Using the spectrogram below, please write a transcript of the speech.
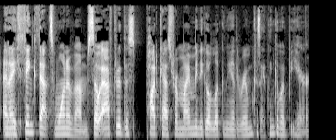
and I think that's one of them. So after this podcast, remind me to go look in the other room because I think it might be here.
